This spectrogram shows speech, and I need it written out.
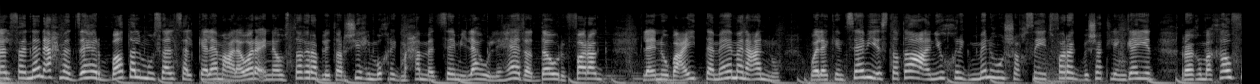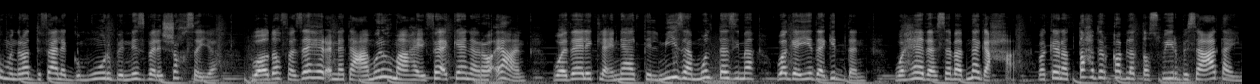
الفنان أحمد زاهر بطل مسلسل كلام على ورق أنه استغرب لترشيح المخرج محمد سامي له لهذا الدور فرج لأنه بعيد تماما عنه. ولكن سامي استطاع أن يخرج منه شخصية فرج بشكل جيد رغم خوفه من رد فعل الجمهور بالنسبة للشخصية. وأضاف زاهر أن تعامله مع هيفاء كان رائعا وذلك لأنها تلميذة ملتزمة وجيدة جدا وهذا سبب نجاحها وكانت تحضر قبل التصوير بساعتين.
